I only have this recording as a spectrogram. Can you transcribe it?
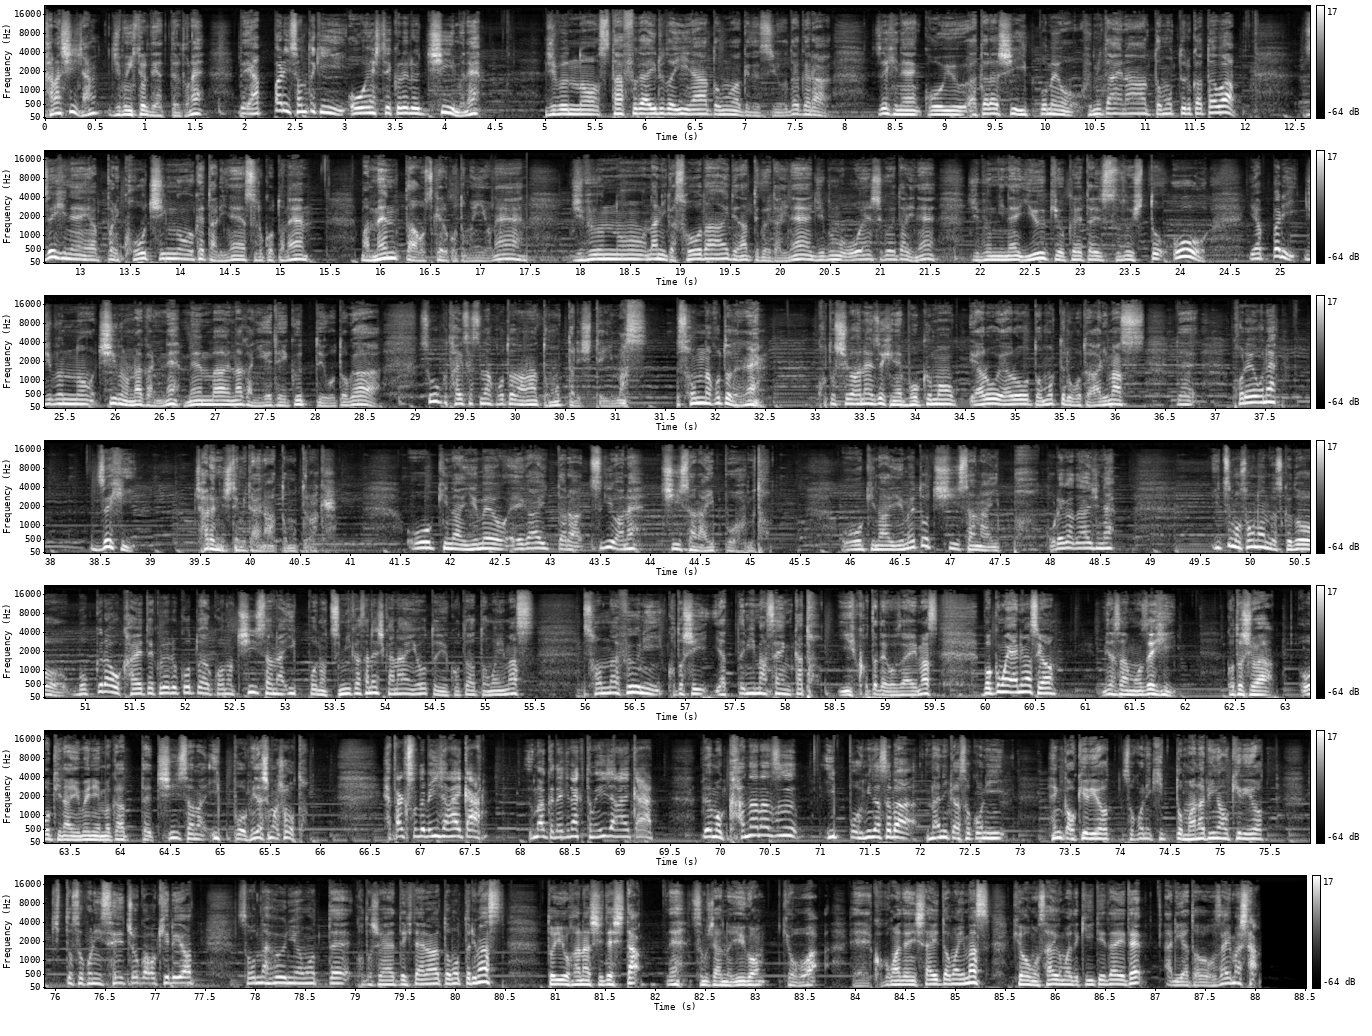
悲しいじゃん？自分一人でやってるとね。で、やっぱりその時応援してくれるチームね。自分のスタッフがいるといいなと思うわけですよ。だから、ぜひね、こういう新しい一歩目を踏みたいなと思ってる方は、ぜひね、やっぱりコーチングを受けたりね、することね。まあ、メンターをつけることもいいよね。自分の何か相談相手になってくれたりね自分を応援してくれたりね自分にね勇気をくれたりする人をやっぱり自分のチームの中にねメンバーの中に入れていくっていうことがすごく大切なことだなと思ったりしています。そんなことでね今年はねぜひね僕もやろうやろうと思ってることがあります。でこれをねぜひチャレンジしてみたいなと思ってるわけ。大きな夢を描いたら次はね小さな一歩を踏むと。大きな夢と小さな一歩。これが大事ね。いつもそうなんですけど僕らを変えてくれることはこの小さな一歩の積み重ねしかないよということだと思います。そんな風に今年やってみませんか？ということでございます。僕もやりますよ。皆さんもぜひ今年は大きな夢に向かって小さな一歩を踏み出しましょう。と。下手くそでもいいじゃないか。うまくできなくてもいいじゃないか。でも必ず一歩踏み出せば何かそこに変化起きるよ。そこにきっと学びが起きるよ。きっとそこに成長が起きるよ。そんな風に思って今年はやっていきたいなと思っております。というお話でした。ねつむちゃんの遺言。今日は、えー、ここまでにしたいと思います。今日も最後まで聞いていただいてありがとうございました。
